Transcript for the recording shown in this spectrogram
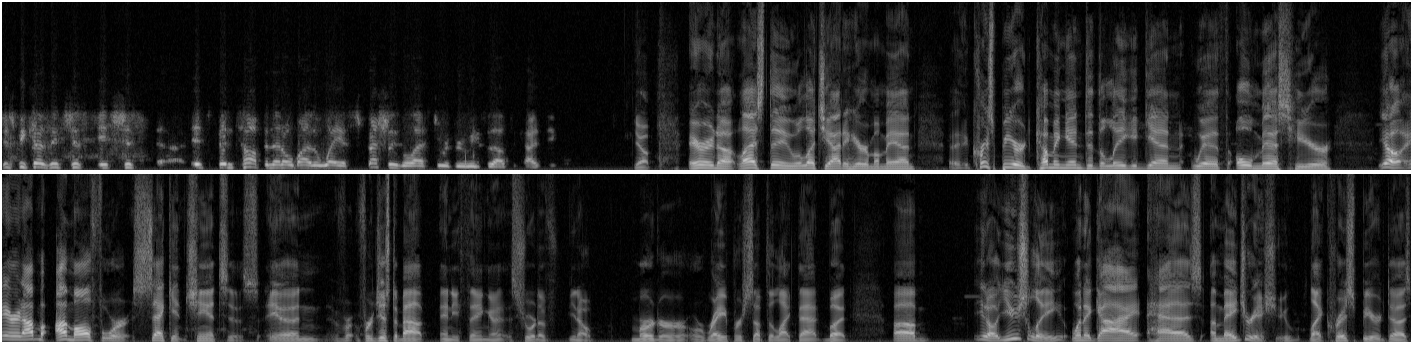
just because it's just it's just uh, it's been tough. And then oh by the way, especially the last two or three weeks without Zakai Zeigler. Yep. Aaron, uh, last thing, we'll let you out of here, my man. Uh, Chris Beard coming into the league again with Ole Miss here. You know, Aaron, I'm I'm all for second chances and for, for just about anything, uh, short of you know murder or rape or something like that. But um, you know, usually when a guy has a major issue like Chris Beard does,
